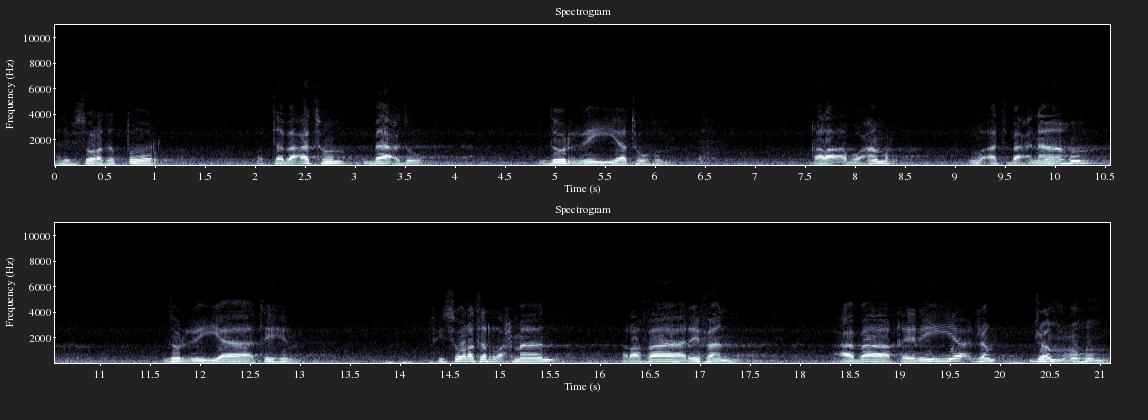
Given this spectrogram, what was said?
يعني في سورة الطور واتبعتهم بعد ذريتهم. قرأ أبو عمرو وأتبعناهم ذرياتهم. في سورة الرحمن رفارفا عباقري جمعهم.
